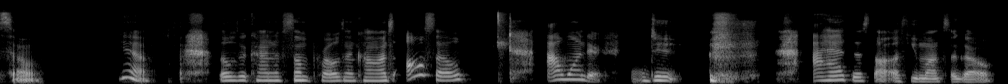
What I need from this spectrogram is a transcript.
So, yeah, those are kind of some pros and cons. Also, I wonder, do I had this thought a few months ago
